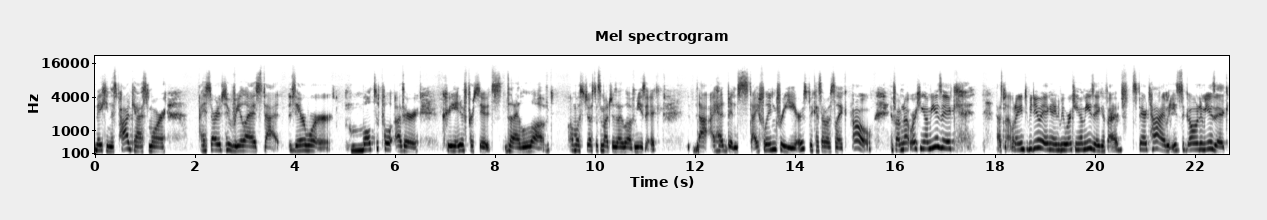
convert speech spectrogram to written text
making this podcast more, I started to realize that there were multiple other creative pursuits that I loved almost just as much as I love music that I had been stifling for years because I was like, oh, if I'm not working on music, that's not what I need to be doing. I need to be working on music. If I have spare time, it needs to go into music.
